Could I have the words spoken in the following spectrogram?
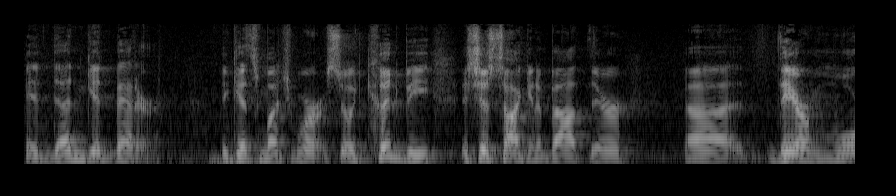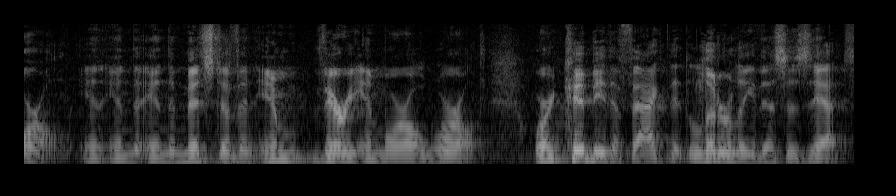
It doesn't get better. It gets much worse. So it could be, it's just talking about their, uh, they are moral in, in, the, in the midst of a Im, very immoral world. Or it could be the fact that literally this is it.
